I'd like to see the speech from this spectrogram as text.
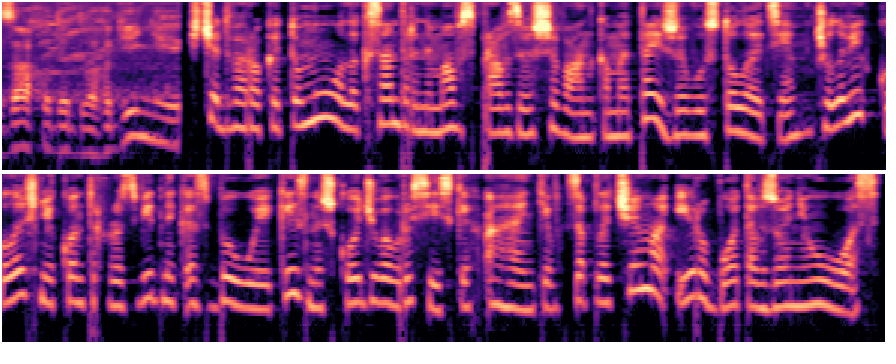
заходи, благодійні. Ще два роки тому Олександр не мав справ з вишиванками та й жив у столиці. Чоловік колишній контррозвідник СБУ, який знешкоджував російських агентів за плечима і робота в зоні ООС.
